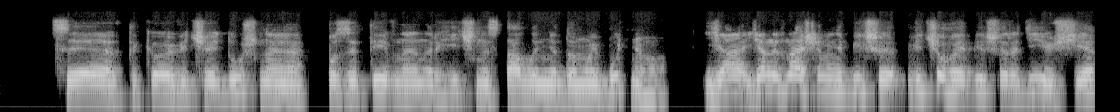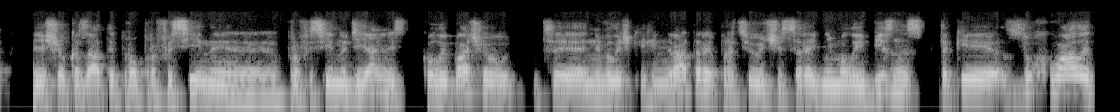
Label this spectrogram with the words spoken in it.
це таке відчайдушне, позитивне, енергічне ставлення до майбутнього. Я я не знаю, що мене більше від чого я більше радію ще, якщо казати про професійне, професійну діяльність, коли бачу це невеличкі генератори, працюючи середній малий бізнес, таке зухвале.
